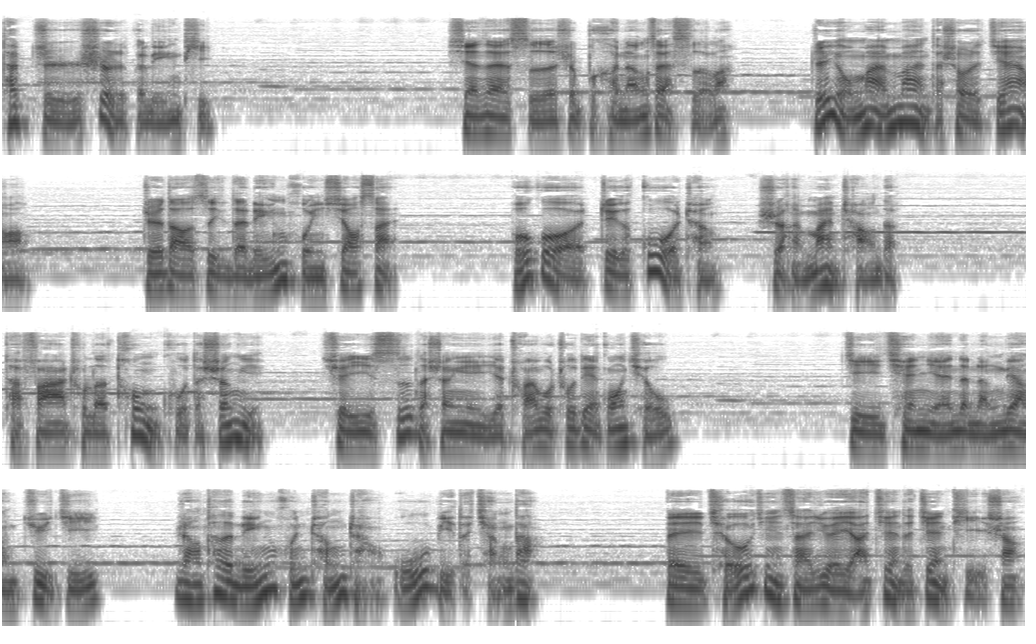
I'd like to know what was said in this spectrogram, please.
他只是个灵体，现在死是不可能再死了，只有慢慢的受着煎熬，直到自己的灵魂消散。不过，这个过程是很漫长的。他发出了痛苦的声音，却一丝的声音也传不出电光球。几千年的能量聚集，让他的灵魂成长无比的强大，被囚禁在月牙剑的剑体上。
